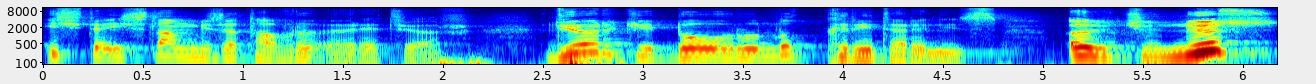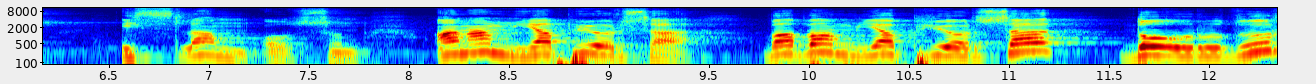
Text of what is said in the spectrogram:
İşte İslam bize tavrı öğretiyor. Diyor ki doğruluk kriteriniz, ölçünüz İslam olsun. Anam yapıyorsa, babam yapıyorsa doğrudur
